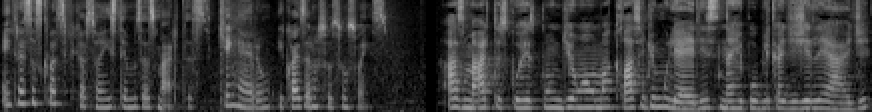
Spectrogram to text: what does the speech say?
Entre essas classificações temos as Martas. Quem eram e quais eram suas funções? As Martas correspondiam a uma classe de mulheres na República de Gileade.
